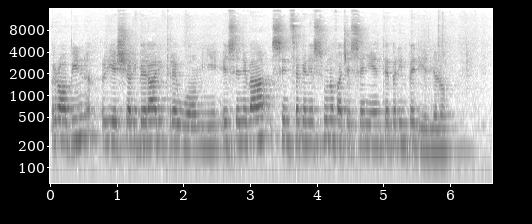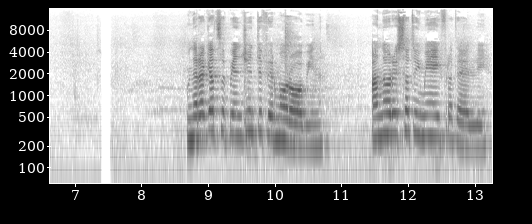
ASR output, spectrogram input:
Robin riesce a liberare i tre uomini e se ne va senza che nessuno facesse niente per impedirglielo. Una ragazza piangente fermò Robin. Hanno arrestato i miei fratelli.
